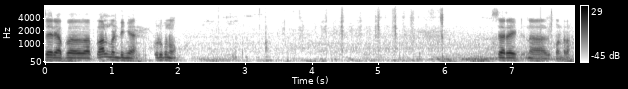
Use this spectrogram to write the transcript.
சரி அப்போ பிளான் பண்ணிட்டீங்க. கொடுக்கணும். சரி ரைட் நான் இது பண்ணுறேன்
